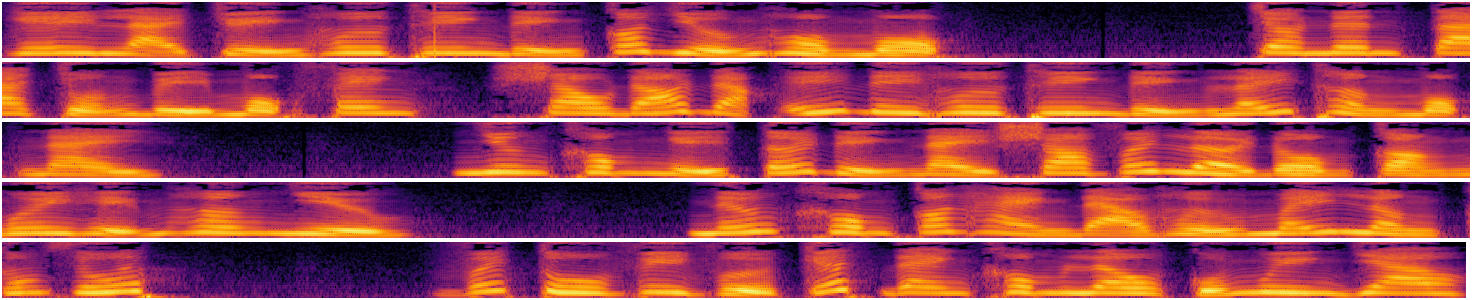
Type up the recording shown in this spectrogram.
ghi lại chuyện hư thiên điện có dưỡng hồn một. Cho nên ta chuẩn bị một phen, sau đó đặt ý đi hư thiên điện lấy thần một này. Nhưng không nghĩ tới điện này so với lời đồn còn nguy hiểm hơn nhiều. Nếu không có hàng đạo hữu mấy lần cứu giúp. Với tu vi vừa kết đang không lâu của Nguyên Giao.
